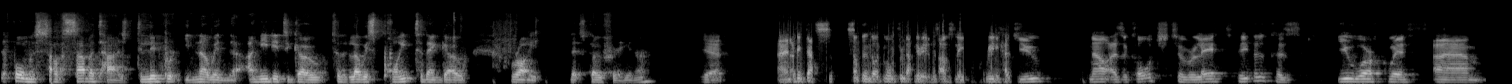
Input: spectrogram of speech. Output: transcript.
the form of self sabotage, deliberately knowing that I needed to go to the lowest point to then go, right, let's go for it, you know? Yeah. And I think that's something that going through that period has obviously really helped you now as a coach to relate to people because you work with um,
